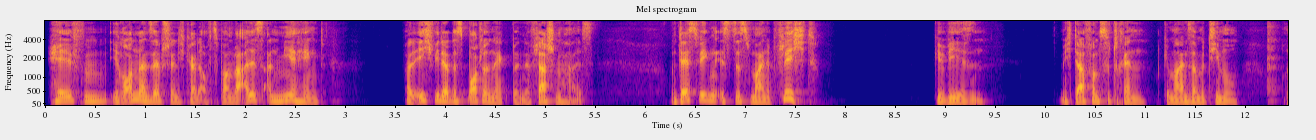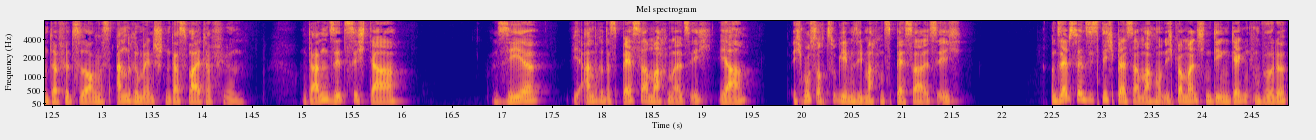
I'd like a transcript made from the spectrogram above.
helfen, ihre Online-Selbstständigkeit aufzubauen, weil alles an mir hängt. Weil ich wieder das Bottleneck bin, der Flaschenhals. Und deswegen ist es meine Pflicht gewesen, mich davon zu trennen, gemeinsam mit Timo, und dafür zu sorgen, dass andere Menschen das weiterführen. Und dann sitze ich da und sehe, wie andere das besser machen als ich. Ja, ich muss auch zugeben, sie machen es besser als ich. Und selbst wenn sie es nicht besser machen und ich bei manchen Dingen denken würde,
